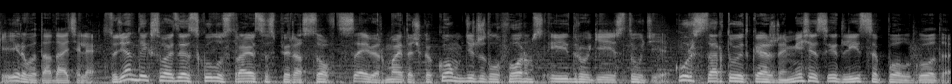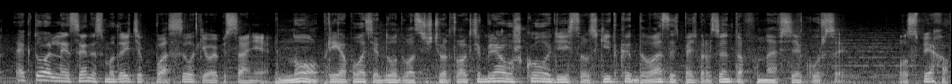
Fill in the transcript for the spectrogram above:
заказчики и работодатели. Студенты XYZ School устраиваются с Pirasoft, Saver, My.com, Digital Forms и другие студии. Курс стартует каждый месяц и длится полгода. Актуальные цены смотрите по ссылке в описании. Но при оплате до 24 октября у школы действует скидка 25% на все курсы. Успехов!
